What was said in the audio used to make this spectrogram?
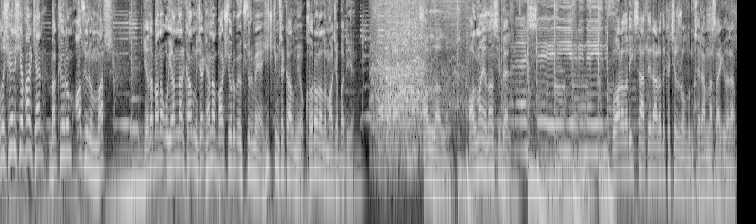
Alışveriş yaparken bakıyorum az ürün var. Ya da bana uyanlar kalmayacak hemen başlıyorum öksürmeye. Hiç kimse kalmıyor. Koronalı mı acaba diye. Allah Allah. Almanya'dan Sibel. Bu aralar ilk saatleri arada kaçırır oldum. Selamlar saygılar abi.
